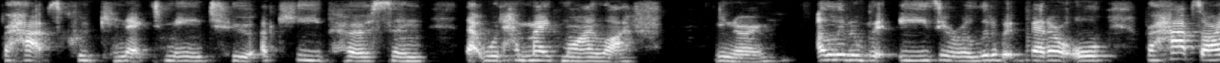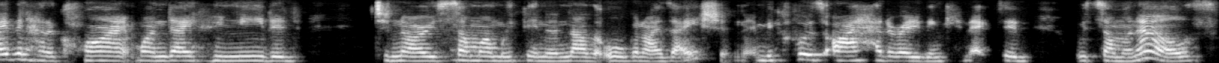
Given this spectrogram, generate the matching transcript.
perhaps could connect me to a key person that would make my life you know a little bit easier a little bit better or perhaps i even had a client one day who needed to know someone within another organization. And because I had already been connected with someone else,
